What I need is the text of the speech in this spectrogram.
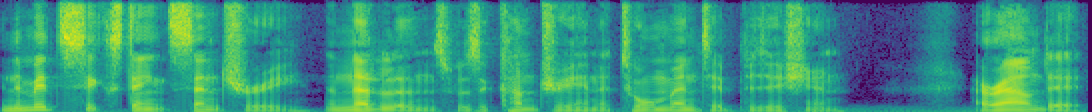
In the mid 16th century, the Netherlands was a country in a tormented position. Around it,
